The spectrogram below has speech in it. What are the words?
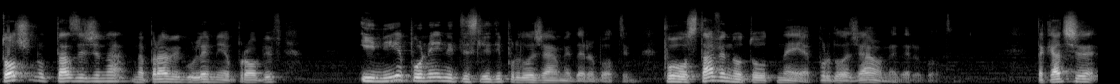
точно тази жена направи големия пробив и ние по нейните следи продължаваме да работим. По оставеното от нея продължаваме да работим. Така че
